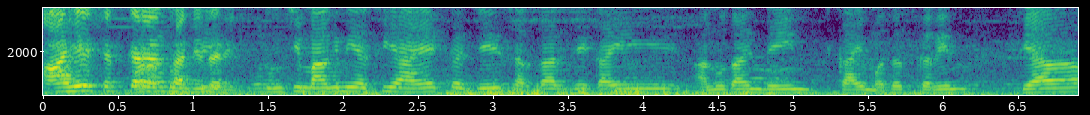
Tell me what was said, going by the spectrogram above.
आहे शेतकऱ्यांसाठी तरी. तुमची- तुमची मागणी अशी आहे की जे सरकार जे काही अनुदान देईन काही मदत करीन त्या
